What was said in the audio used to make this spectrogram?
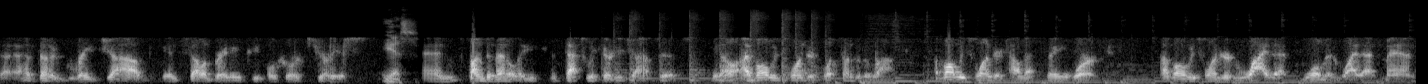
uh, have done a great job in celebrating people who are curious. Yes. And fundamentally, that's what Dirty Jobs is. You know, I've always wondered what's under the rock. I've always wondered how that thing worked. I've always wondered why that woman, why that man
